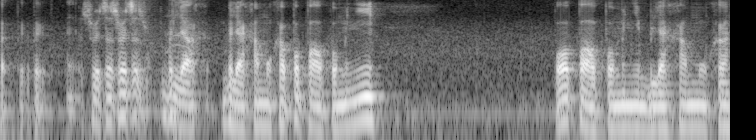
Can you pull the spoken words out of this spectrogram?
Так, так, так. Швидше, швидше. шв- Блях. Бляха-муха попав по мені. Попав по мені, бляха-муха.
